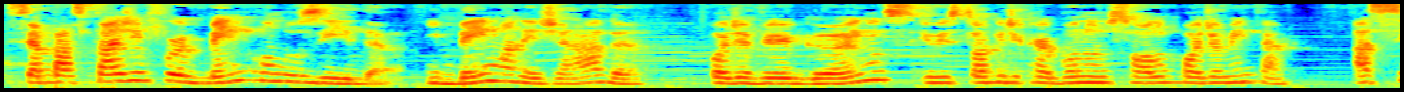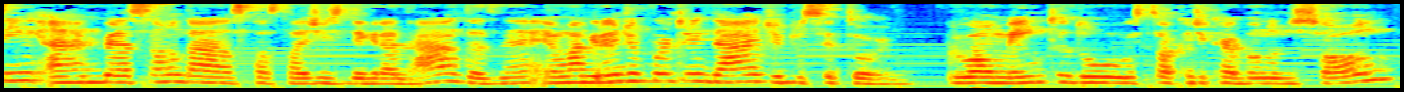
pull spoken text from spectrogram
se a pastagem for bem conduzida e bem manejada, pode haver ganhos e o estoque de carbono no solo pode aumentar. Assim, a recuperação das pastagens degradadas né, é uma grande oportunidade para o setor, para o aumento do estoque de carbono no solo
